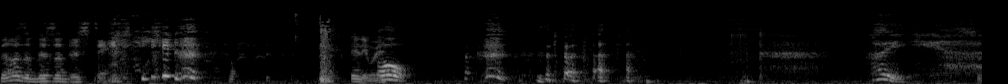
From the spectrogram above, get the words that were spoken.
That was a misunderstanding. anyway, Oh, Hey. so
